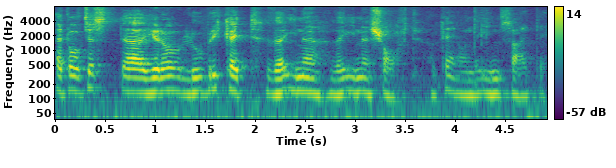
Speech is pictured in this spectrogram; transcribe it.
it'll just uh, you know lubricate the inner the inner shaft okay on the inside there.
